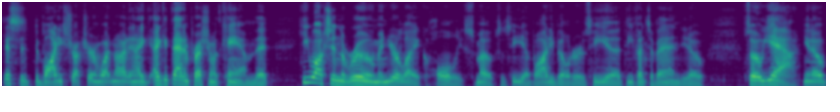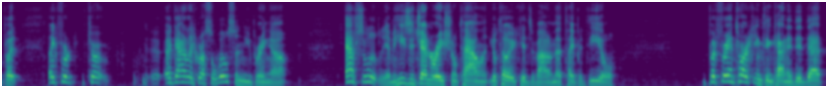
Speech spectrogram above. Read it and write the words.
This is the body structure and whatnot. And I, I get that impression with Cam that he walks in the room and you're like, holy smokes, is he a bodybuilder? Is he a defensive end? You know, so yeah, you know, but like for, for a guy like Russell Wilson, you bring up, absolutely. I mean, he's a generational talent. You'll tell your kids about him, that type of deal. But Fran Tarkenton kind of did that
